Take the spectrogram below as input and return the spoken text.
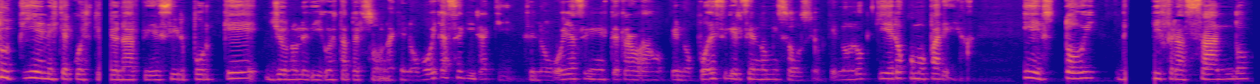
tú tienes que cuestionarte y decir, ¿por qué yo no le digo a esta persona que no voy a seguir aquí, que no voy a seguir en este trabajo, que no puede seguir siendo mi socio, que no lo quiero como pareja? Y estoy disfrazando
